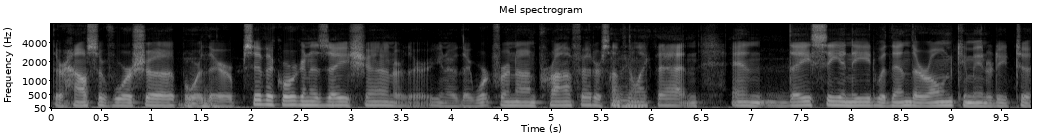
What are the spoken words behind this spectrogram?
their house of worship or Mm-hmm. their civic organization or their you know they work for a nonprofit or something Mm-hmm. like that and and they see a need within their own community to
